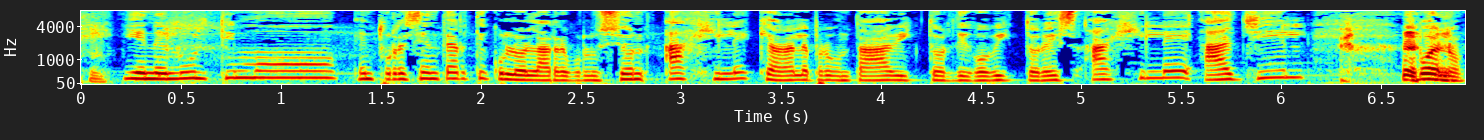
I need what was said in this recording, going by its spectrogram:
y en el último, en tu reciente artículo, La Revolución Ágil, que ahora le preguntaba a Víctor, digo, Víctor, ¿es ágil, ágil? Bueno,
